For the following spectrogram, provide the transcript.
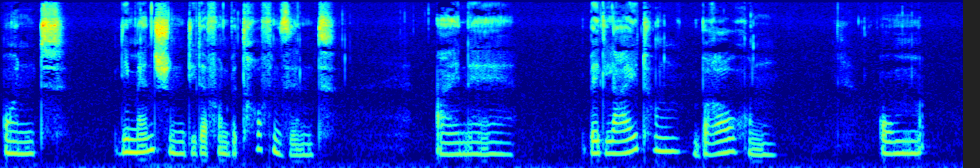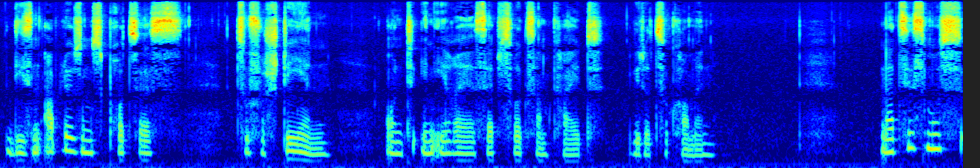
und die Menschen, die davon betroffen sind, eine Begleitung brauchen, um diesen Ablösungsprozess zu verstehen und in ihre Selbstwirksamkeit wiederzukommen. Narzissmus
